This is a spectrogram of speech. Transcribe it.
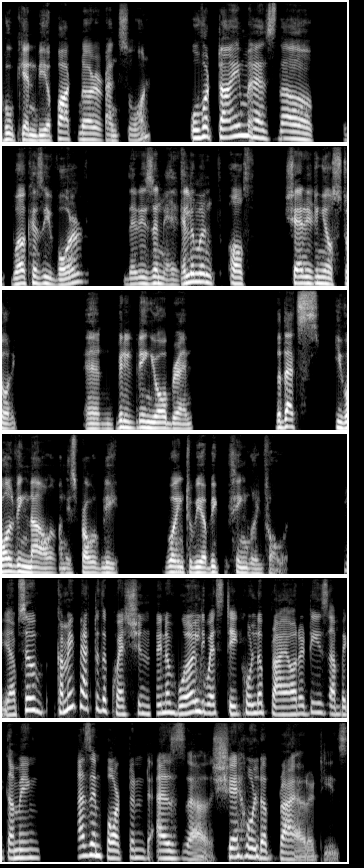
who can be a partner, and so on over time, as the work has evolved, there is an element of sharing your story and building your brand. But that's evolving now and is probably going to be a big thing going forward. Yeah. So coming back to the question, in a world where stakeholder priorities are becoming as important as uh, shareholder priorities.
